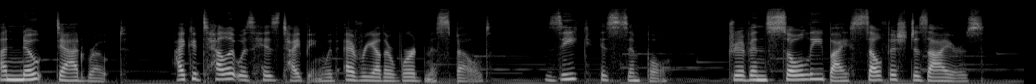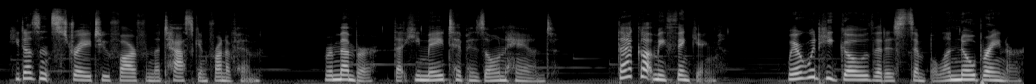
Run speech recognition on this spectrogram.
a note Dad wrote. I could tell it was his typing with every other word misspelled. Zeke is simple driven solely by selfish desires. He doesn't stray too far from the task in front of him. Remember that he may tip his own hand. That got me thinking. Where would he go that is simple, a no brainer?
